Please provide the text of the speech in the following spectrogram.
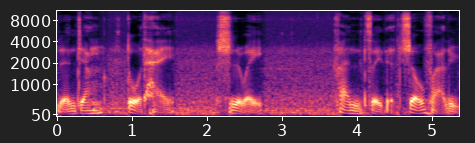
人将堕胎视为犯罪的州法律。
